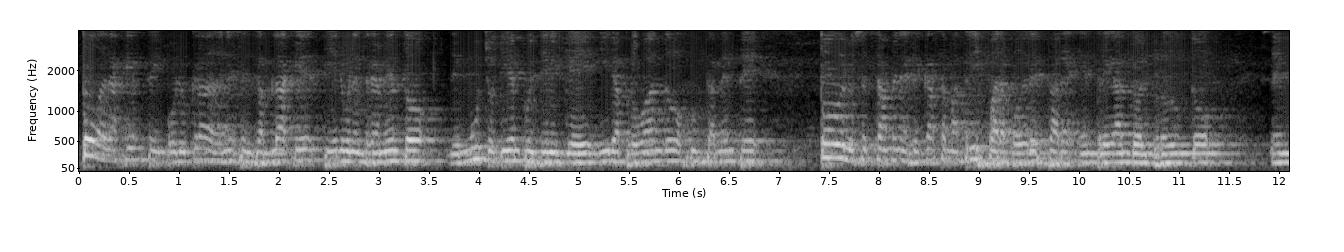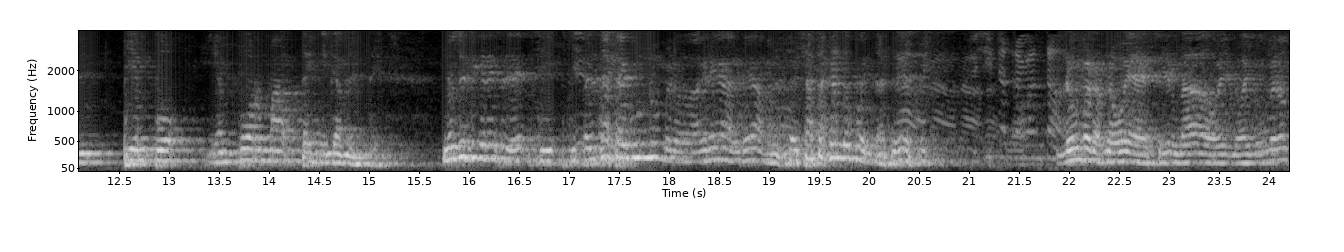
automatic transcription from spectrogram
toda la gente involucrada en ese ensamblaje tiene un entrenamiento de mucho tiempo y tiene que ir aprobando justamente todos los exámenes de casa matriz para poder estar entregando el producto en tiempo y en forma técnicamente. No sé si querés, eh, si, si pensaste algún número, agrega, agrega, estás sacando cuentas. Números no voy a decir nada, hoy no hay números.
